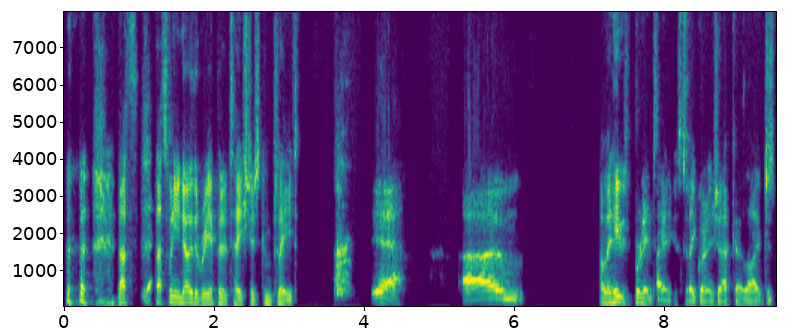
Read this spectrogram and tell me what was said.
that's yeah. that's when you know the rehabilitation is complete. Yeah. Um, I mean, he was brilliant again uh, yesterday, Granit Xhaka. Like, just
